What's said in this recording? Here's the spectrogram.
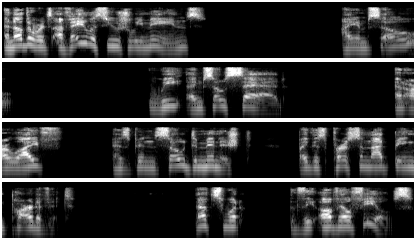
In other words, Avelus usually means I am so we I'm so sad, and our life has been so diminished by this person not being part of it. That's what the Ovel feels.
